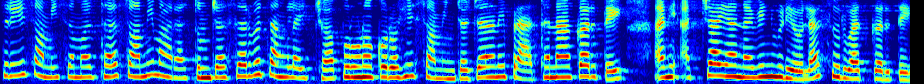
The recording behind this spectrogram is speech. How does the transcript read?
श्री स्वामी समर्थ स्वामी महाराज तुमच्या सर्व चांगल्या इच्छा पूर्ण करो ही स्वामींच्या चरणी प्रार्थना करते आणि आजच्या या नवीन व्हिडिओला सुरुवात करते.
